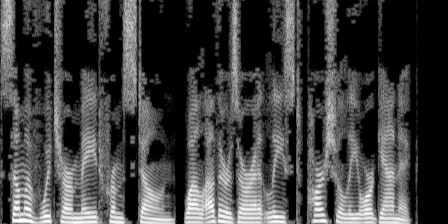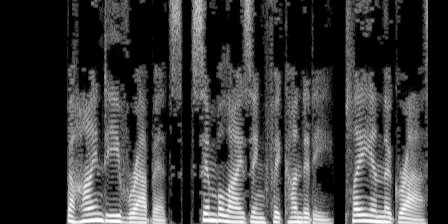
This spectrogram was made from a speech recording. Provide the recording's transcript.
some of which are made from stone, while others are at least partially organic. Behind Eve rabbits, symbolizing fecundity, play in the grass,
